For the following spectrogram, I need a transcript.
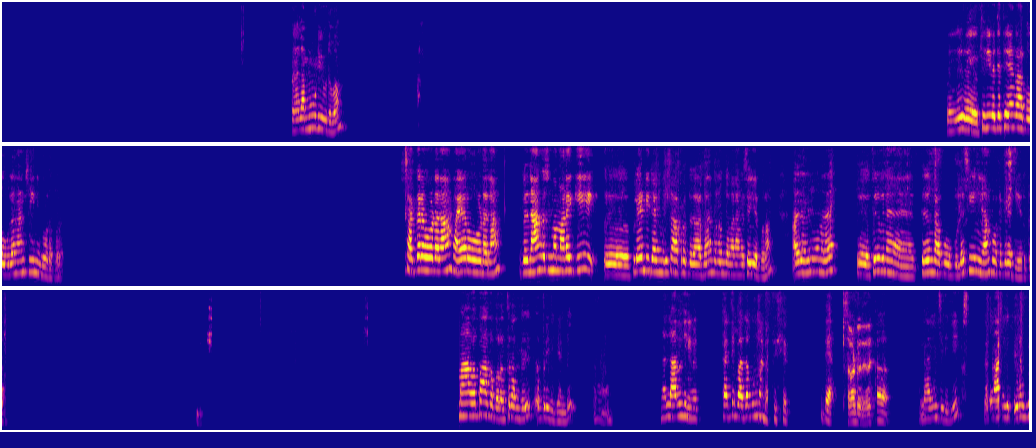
இப்போ இதெல்லாம் மூடி விடுவோம். இது திரி வச்ச தேங்காய் பூவுல நான் சீனி போட போகிறேன் சர்க்கரை ஓடலாம் பயறு ஓடலாம் இப்போ நாங்கள் சும்மா மழைக்கு பிளேண்டி டைமுக்கு சாப்பிட்றதுக்காக தான் இப்போ கொஞ்சம் நாங்கள் செய்ய போகிறோம் அதில் வந்து நம்ம திருவின தேங்காய் பூவுக்குள்ளே சீனிலாம் போட்டு பிரட்டி எடுக்கோம். மாவை பார்க்க போகிறோம் திறந்து எப்படி இருக்குண்டு நல்லா அவிஞ்சிருக்கு கட்டி பார்த்தா புண்ணாட்டி இதே சாப்பிட்டு நல்லா அவிஞ்சிருக்கு இறங்கி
